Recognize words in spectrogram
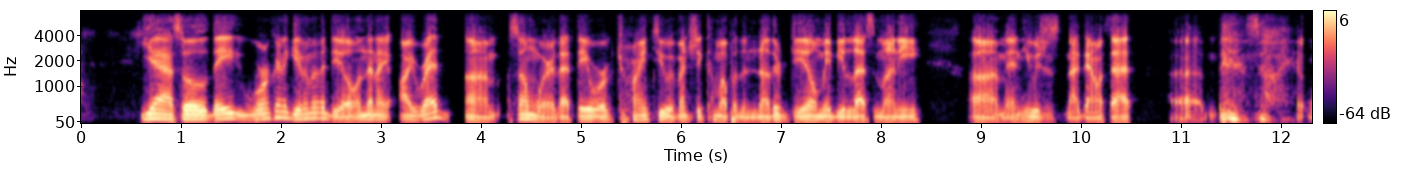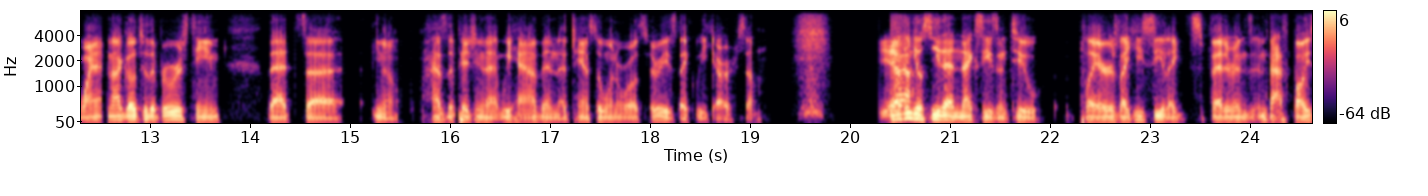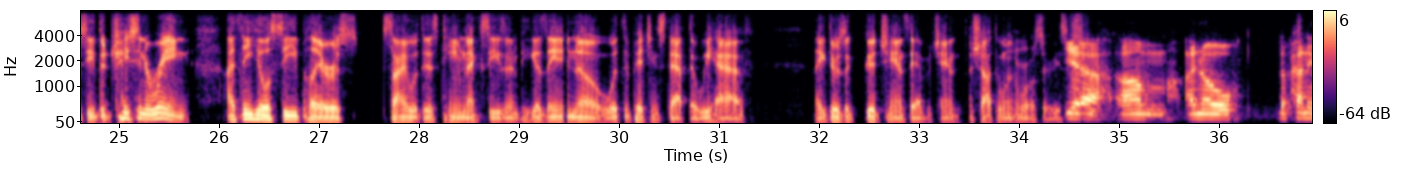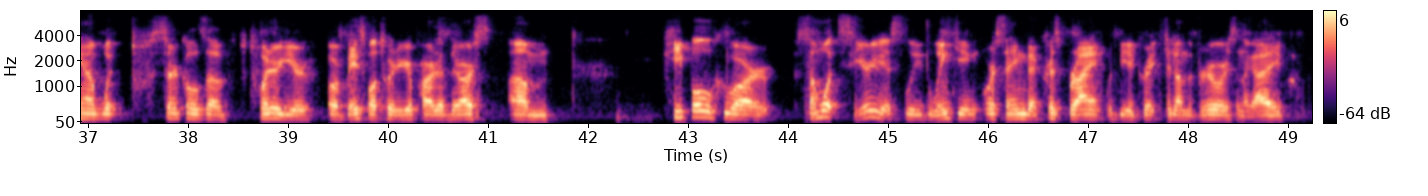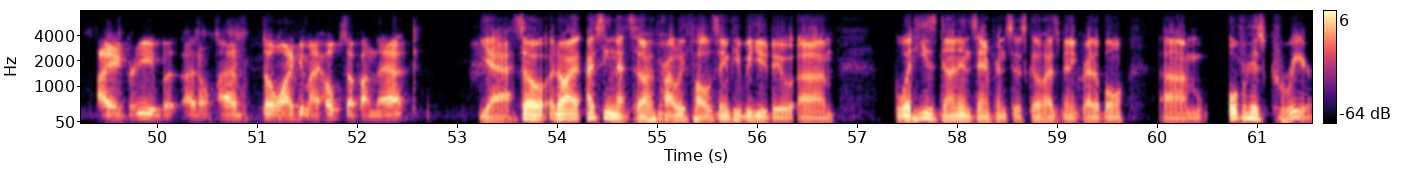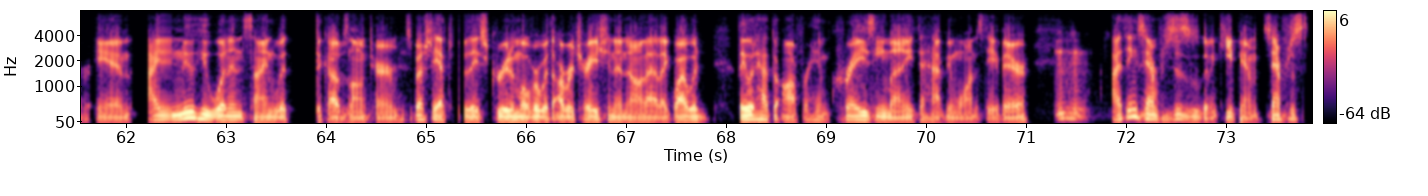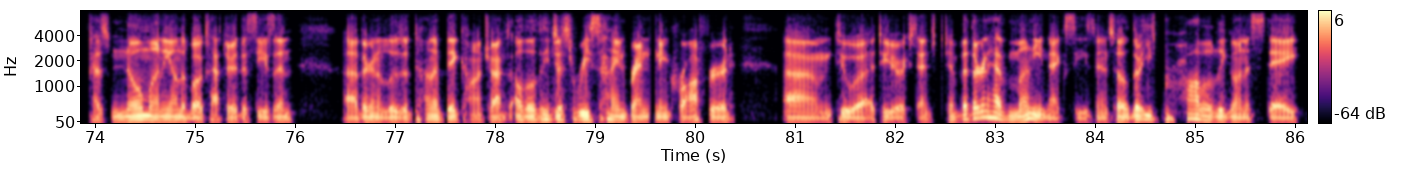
Yeah, so they weren't going to give him a deal, and then I I read um somewhere that they were trying to eventually come up with another deal, maybe less money, um, and he was just not down with that. Um, so why not go to the Brewers team that uh you know has the pitching that we have and a chance to win a World Series like we are. So And Yeah. I think you'll see that next season too. Players like you see like veterans in basketball, you see they're chasing a ring. I think you'll see players sign with this team next season because they know with the pitching staff that we have, like there's a good chance they have a chance a shot to win the World Series. Yeah, um, I know. Depending on what t- circles of Twitter you're or baseball Twitter you're part of, there are um, people who are somewhat seriously linking or saying that Kris Bryant would be a great fit on the Brewers, and like I, I agree, but I don't, I don't want to get my hopes up on that. Yeah. So no, I, I've seen that. So I probably follow the same people you do. Um, what he's done in San Francisco has been incredible um, over his career, and I knew he wouldn't sign with the Cubs long term, especially after they screwed him over with arbitration and all that. Like, why would they would have to offer him crazy money to have him want to stay there? Mm-hmm. I think San Francisco is going to keep him. San Francisco has no money on the books after this season. Uh, they're going to lose a ton of big contracts, although they just re-signed Brandon Crawford um, to a two-year extension. But they're going to have money next season, so he's probably going to stay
